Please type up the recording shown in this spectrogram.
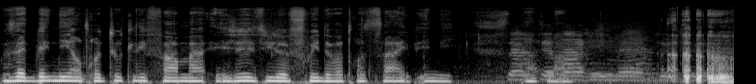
Vous êtes bénie entre toutes les femmes, et Jésus, le fruit de votre sein, est béni. Sainte Marie, Mère de Dieu,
